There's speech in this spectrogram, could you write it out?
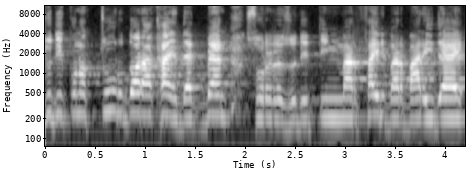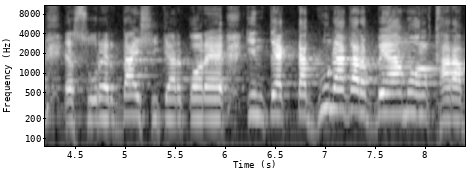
যদি কোনো চোর ধরা খায়, দেখবেন চোরের যদি তিনবার, চারবার বাড়ি দেয়, এ চোরের দায় স্বীকার করে। কিন্তু একটা গুণাগার বেয়ামল, খারাপ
